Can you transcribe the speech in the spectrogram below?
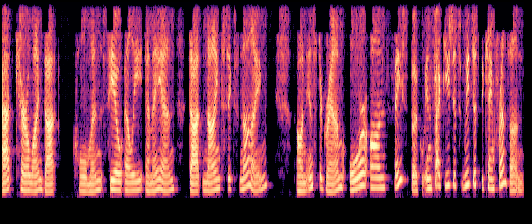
at caroline dot Coleman, C O L E M A N dot nine six nine on Instagram or on Facebook. In fact, you just we just became friends on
